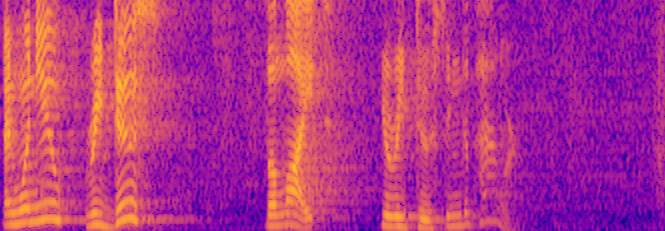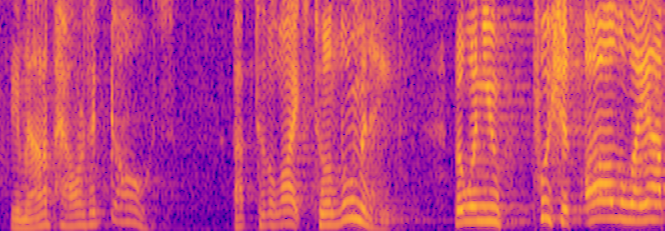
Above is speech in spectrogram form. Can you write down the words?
And when you reduce the light, you're reducing the power. The amount of power that goes up to the lights to illuminate. But when you push it all the way up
